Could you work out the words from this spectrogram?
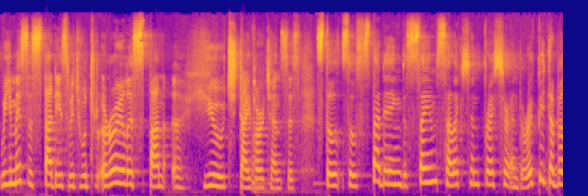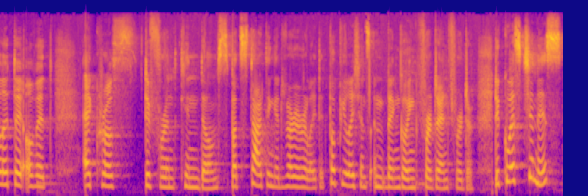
we miss the studies which would really span a huge divergences. So, so studying the same selection pressure and the repeatability of it across different kingdoms, but starting at very related populations and then going further and further. The question is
